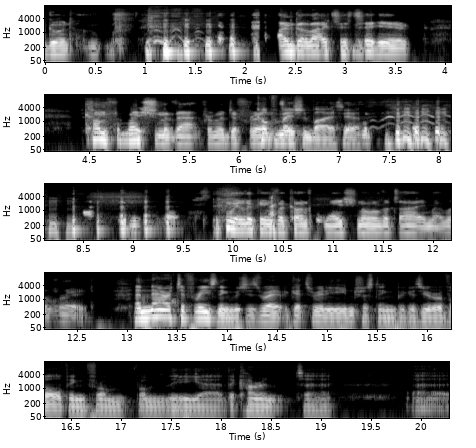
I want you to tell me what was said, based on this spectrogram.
Good. I'm delighted to hear confirmation of that from a different confirmation bias. Yeah, we're looking for confirmation all the time. I'm afraid and narrative reasoning, which is where it gets really interesting because you're evolving from from the uh, the current uh, uh,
